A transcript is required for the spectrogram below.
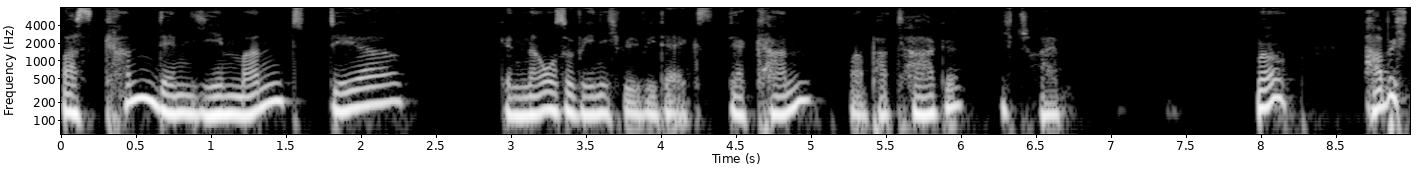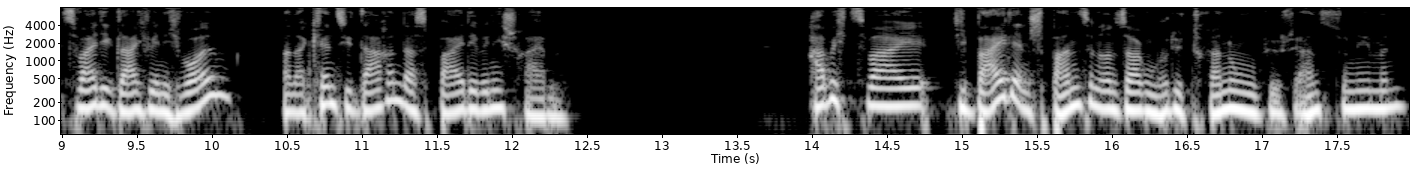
was kann denn jemand, der genauso wenig will wie der Ex, der kann mal ein paar Tage nicht schreiben. Habe ich zwei, die gleich wenig wollen, man erkennt sie daran, dass beide wenig schreiben. Habe ich zwei, die beide entspannt sind und sagen, wo die Trennung ist ernst zu nehmen?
